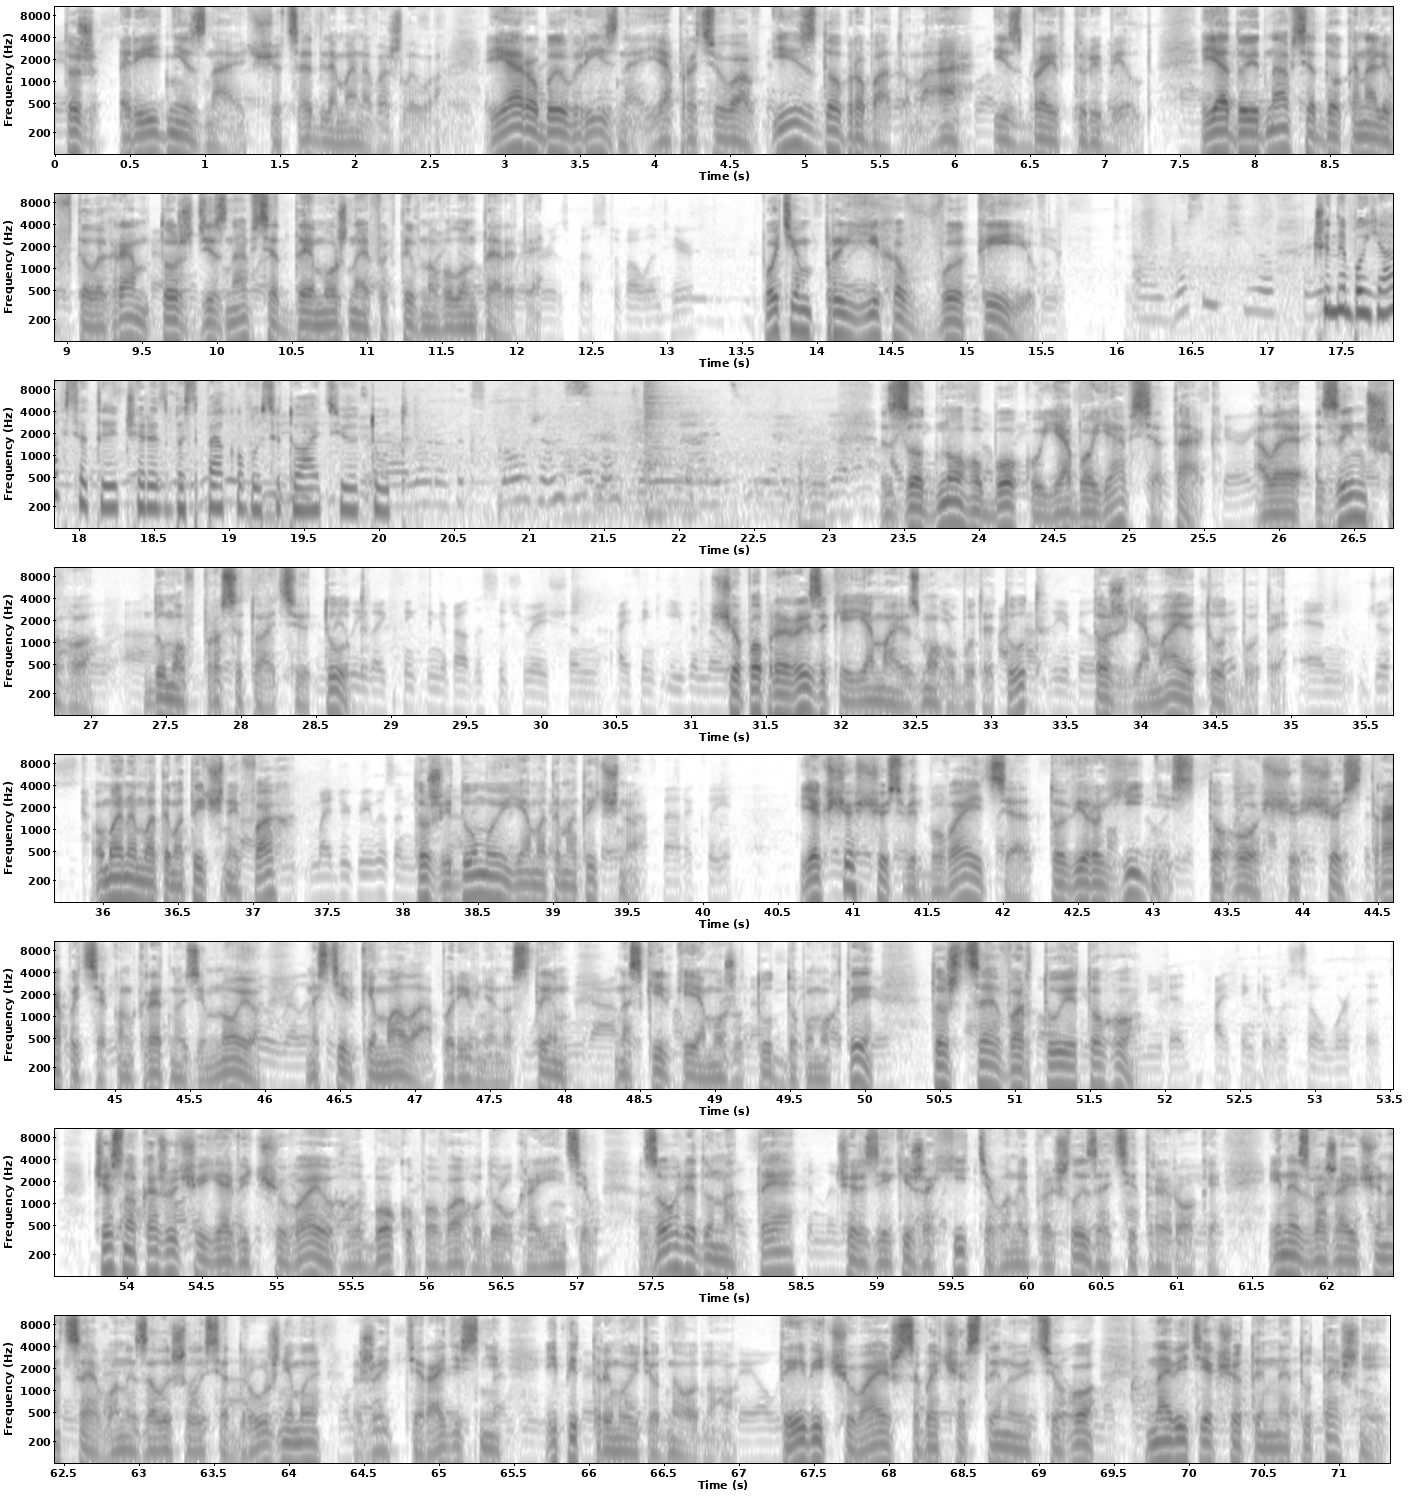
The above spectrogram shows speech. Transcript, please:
Тож рідні знають, що це для мене важливо. Я робив різне. Я працював і з Добробатом, а і з Brave to Rebuild. Я доєднався до каналів в Telegram, тож дізнався, де можна ефективно волонтерити. Потім приїхав в Київ. Чи не боявся ти через безпекову ситуацію тут? З одного боку я боявся так, але з іншого думав про ситуацію тут. Що, попри ризики, я маю змогу бути тут, тож я маю тут бути. У мене математичний фах, тож і думаю я математично. Якщо щось відбувається, то вірогідність того, що щось трапиться конкретно зі мною, настільки мала порівняно з тим, наскільки я можу тут допомогти, тож це вартує того. Чесно кажучи, я відчуваю глибоку повагу до українців з огляду на те, через які жахіття вони пройшли за ці три роки, і незважаючи на це, вони залишилися дружніми, життєрадісні і підтримують одне одного. Ти відчуваєш себе частиною цього, навіть якщо ти не тутешній.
